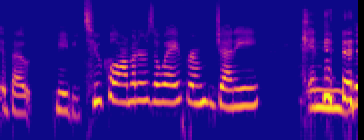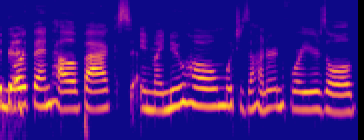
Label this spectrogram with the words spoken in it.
about maybe two kilometers away from Jenny in the North End, Halifax, in my new home, which is 104 years old.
